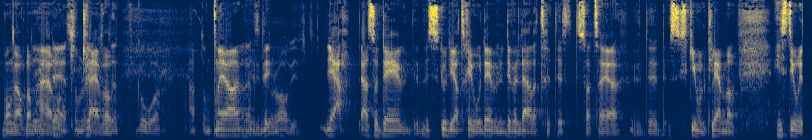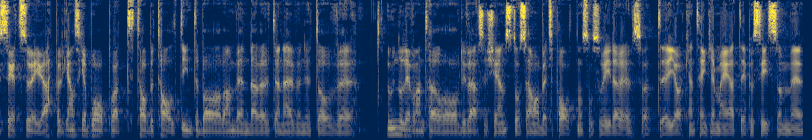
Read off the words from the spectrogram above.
många av de Det här. är det och som kräver... ryktet går. Att de tar Ja, en det- stor avgift. Ja, alltså det, det skulle jag tro. Det, det är väl där det, det så att säga det, det, skon klämmer. Historiskt sett så är ju Apple ganska bra på att ta betalt, inte bara av användare utan även av underleverantörer av diverse tjänster, samarbetspartners och så vidare. Så att eh, jag kan tänka mig att det är precis som eh,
